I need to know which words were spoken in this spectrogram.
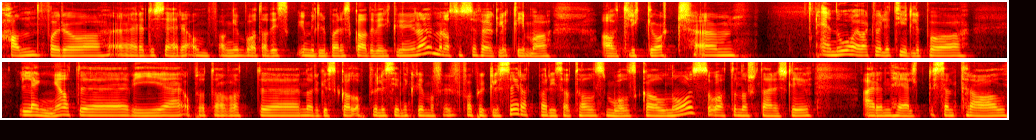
kan for å redusere omfanget både av de umiddelbare skadevirkningene, men også selvfølgelig klimaavtrykket vårt. NHO NO har jo vært veldig tydelig på lenge at eh, vi er opptatt av at eh, Norge skal oppfylle sine klimaforpliktelser, at Parisavtalens mål skal nås, og at norsk næringsliv er en helt sentral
